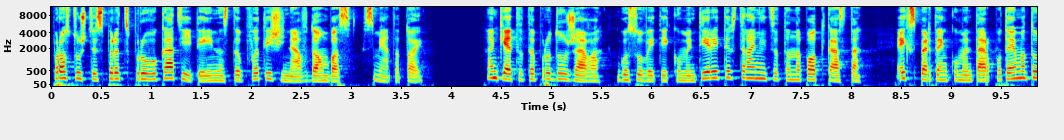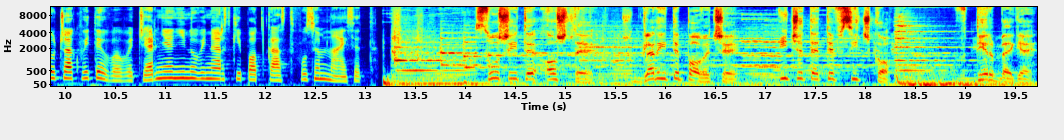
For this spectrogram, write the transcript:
Просто ще спрат с провокациите и настъпва тишина в Донбас, смята той. Анкетата продължава. Гласувайте и коментирайте в страницата на подкаста. Експертен коментар по темата очаквайте във вечерния ни новинарски подкаст в 18. Слушайте още, гледайте повече и четете всичко в Дирбеге.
